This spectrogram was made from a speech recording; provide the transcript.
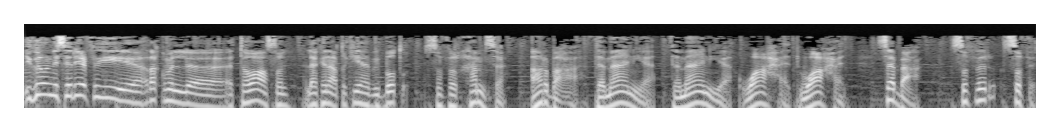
يقولون لي سريع في رقم ال- التواصل لكن أعطيك إياها ببطء. صفر خمسة أربعة ثمانية ثمانية واحد واحد سبعة صفر صفر.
